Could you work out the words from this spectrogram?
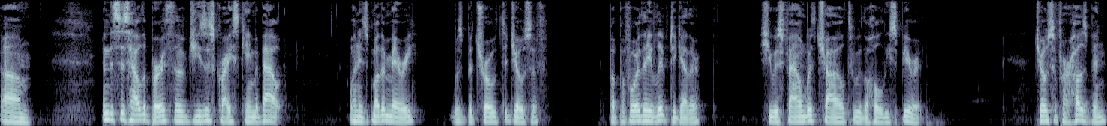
Um, and this is how the birth of Jesus Christ came about. When his mother Mary was betrothed to Joseph, but before they lived together, she was found with child through the Holy Spirit. Joseph, her husband,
